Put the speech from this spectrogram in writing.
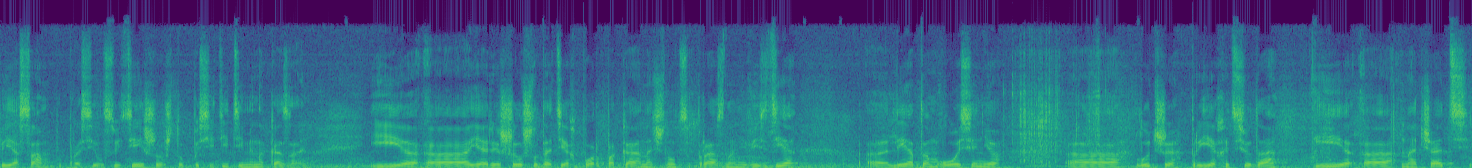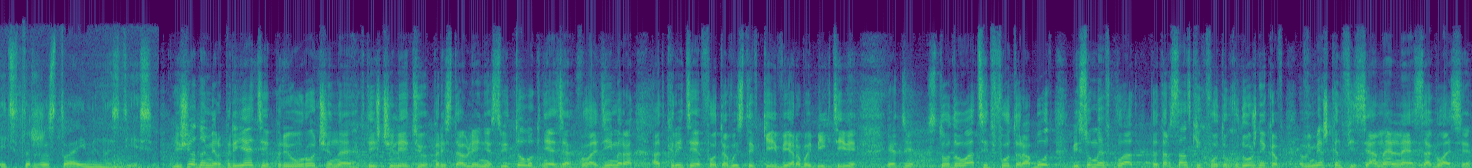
Я сам попросил святейшего, чтобы посетить именно Казань. И э, я решил, что до тех пор, пока начнутся празднования везде, э, летом, осенью, э, лучше приехать сюда и э, начать эти торжества именно здесь. Еще одно мероприятие, приуроченное к тысячелетию представления святого князя Владимира, открытие фотовыставки «Вера в объективе». Эти 120 фоторабот – весомый вклад татарстанских фотохудожников в межконфессиональное согласие.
